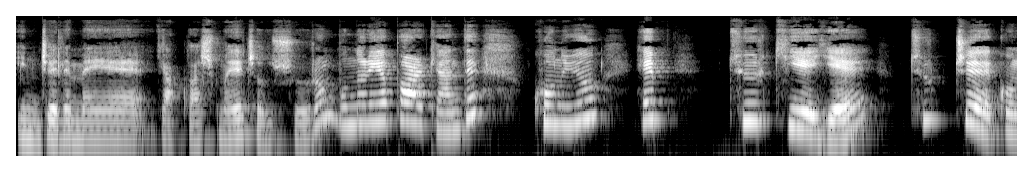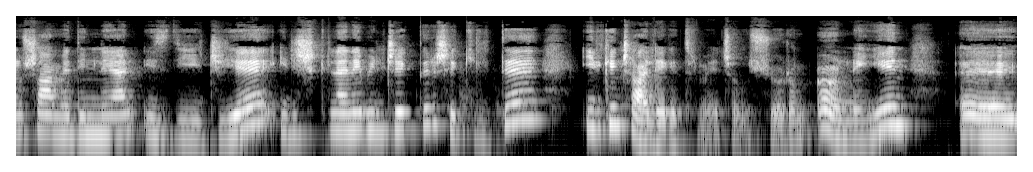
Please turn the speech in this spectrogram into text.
incelemeye, yaklaşmaya çalışıyorum. Bunları yaparken de konuyu hep Türkiye'ye, Türkçe konuşan ve dinleyen izleyiciye ilişkilenebilecekleri şekilde ilginç hale getirmeye çalışıyorum. Örneğin e,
